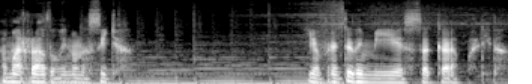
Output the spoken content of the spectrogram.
amarrado en una silla. Y enfrente de mí esa cara pálida.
